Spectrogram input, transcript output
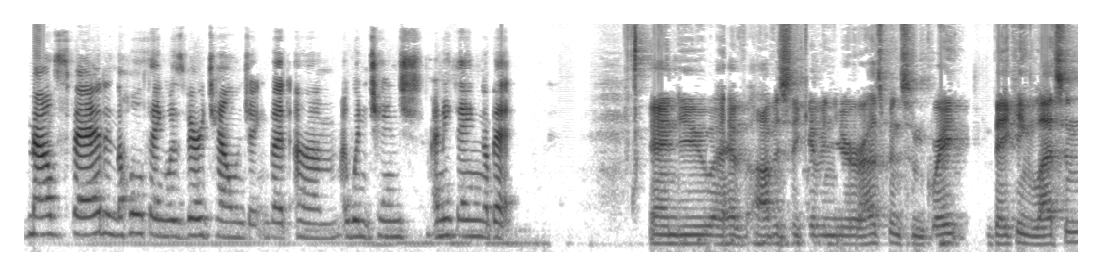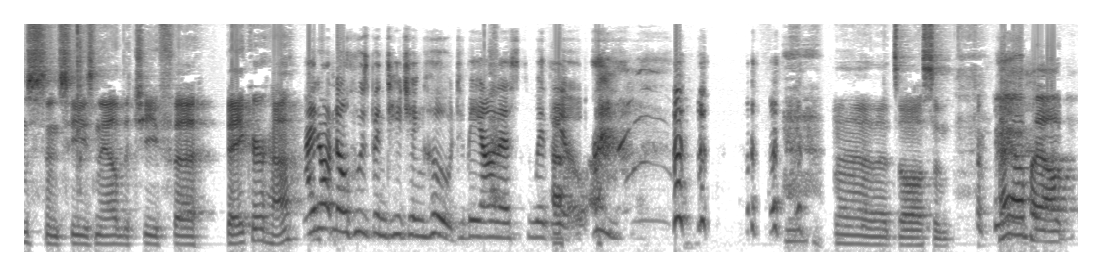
mouths fed, and the whole thing was very challenging. But um, I wouldn't change anything a bit. And you have obviously given your husband some great baking lessons since he's now the chief uh, baker, huh? I don't know who's been teaching who, to be honest with you. oh, that's awesome. How about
